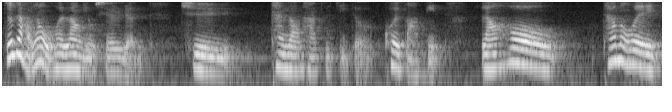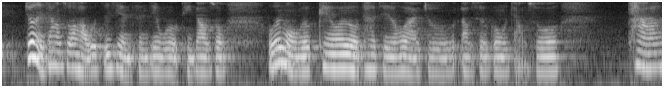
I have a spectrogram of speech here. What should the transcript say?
就是好像我会让有些人去看到他自己的匮乏点，然后他们会就很像说：好，我之前曾经我有提到说，我跟某个 KOL，他其实后来就老实跟我讲说，他。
